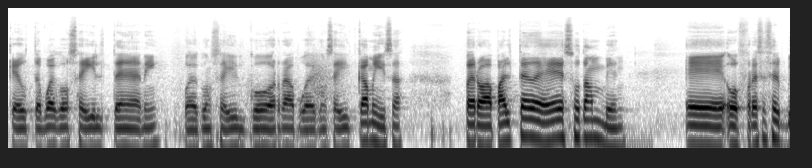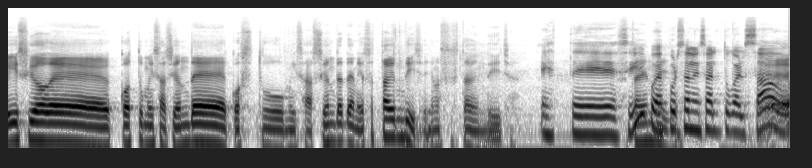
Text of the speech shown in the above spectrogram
que usted puede conseguir tenis, puede conseguir gorra, puede conseguir camisa. Pero aparte de eso también, eh, ofrece servicio de costumización de costumización de tenis. Eso está bien dicho, yo no sé si está bien dicho. Este, sí, puedes personalizar tu calzado.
